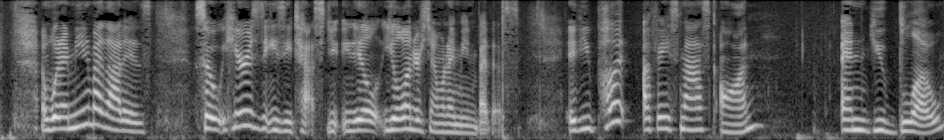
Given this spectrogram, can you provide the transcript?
and what I mean by that is, so here's the easy test. You, you'll you'll understand what I mean by this. If you put a face mask on and you blow,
